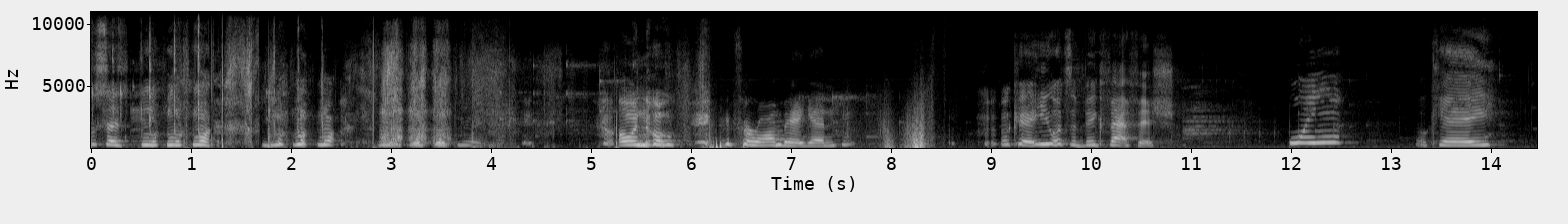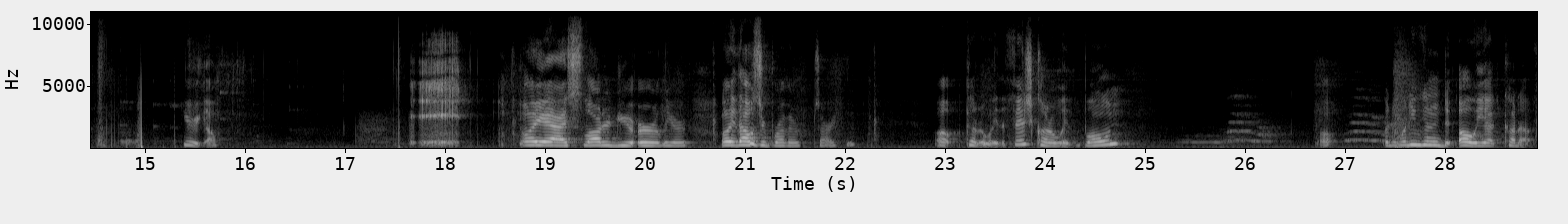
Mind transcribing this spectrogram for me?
also says. oh no, it's Harambe again. Okay, he wants a big fat fish. Boing. Okay. Here we go. Oh yeah, I slaughtered you earlier. Oh wait, that was your brother. Sorry. Oh, cut away the fish, cut away the bone. Oh, what, what are you gonna do? Oh, yeah, cut up.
